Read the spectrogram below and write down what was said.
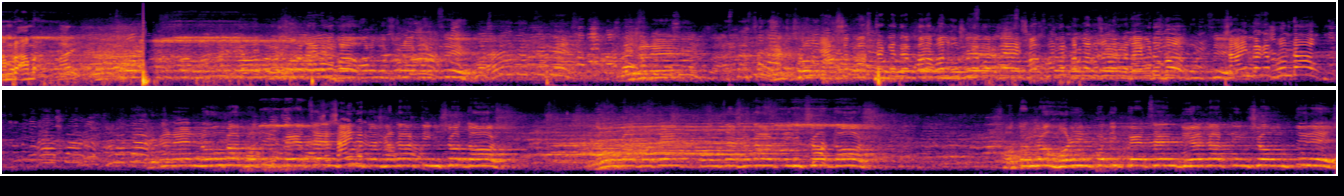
আমরা আমরা একশো পাঁচটা কেন্দ্রে ফলাফল ঘোষণা করবে সব কেন্দ্রে ফলাফল ঘোষণা করবে লাইভে ঢুকো। শাহিনবাগে ফোন দাও। এখানে নৌকা প্রতীক সাইন- পঞ্চাশ হাজার তিনশো দশ। নৌকা প্রতীক পঞ্চাশ হাজার তিনশো দশ। স্বতন্ত্র হরিণ প্রতীক পেয়েছেন দুই হাজার তিনশো উনত্রিশ।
